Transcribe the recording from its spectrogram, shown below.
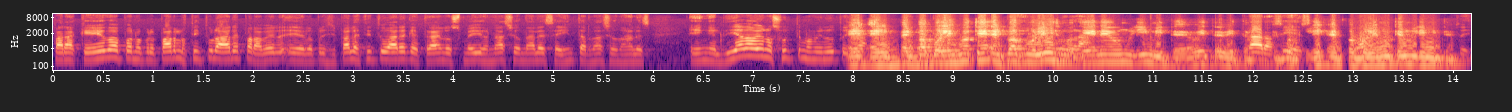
para que Eduardo pues, nos prepare los titulares para ver eh, los principales titulares que traen los medios nacionales e internacionales en el día de hoy, en los últimos minutos. el, populismo, tiene, el populismo tiene un límite, ¿oíste, Víctor? Claro, así el, es. el populismo tiene un límite.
